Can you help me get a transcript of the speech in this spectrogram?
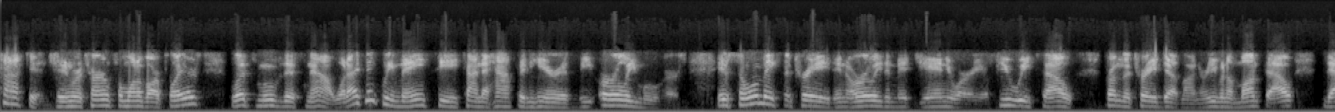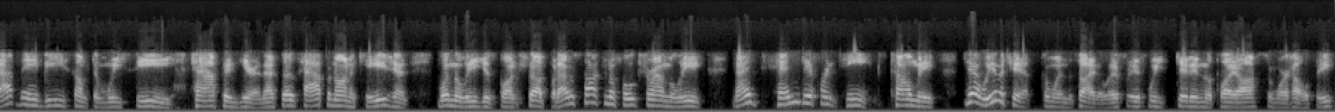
package in return from one of our players, let's move this now. What I think we may see kind of happen here is the early movers. If someone makes a trade in early to mid January, a few weeks out from the trade deadline, or even a month out, that may be something we see happen here. And that does happen on occasion when the league is bunched up. But I was talking to folks around the league, and I had 10 different teams tell me, yeah, we have a chance to win the title if, if we get into the playoffs and we're healthy.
